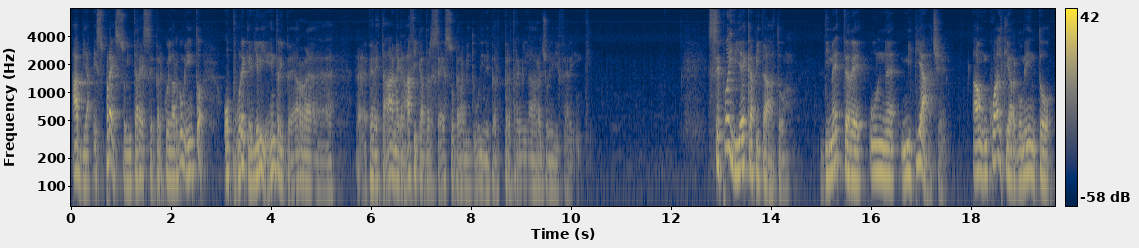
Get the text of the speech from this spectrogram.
abbia espresso interesse per quell'argomento oppure che vi rientri per... Eh, eh, per età anagrafica, per sesso, per abitudini, per, per 3.000 ragioni differenti. Se poi vi è capitato di mettere un mi piace a un qualche argomento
